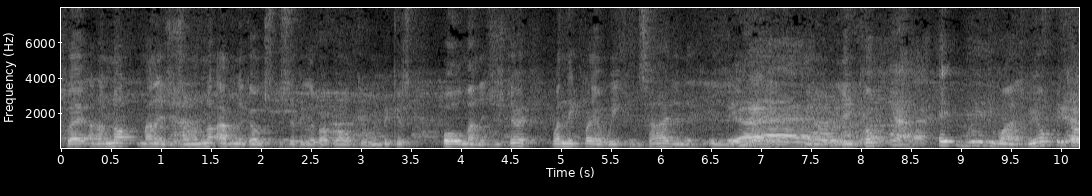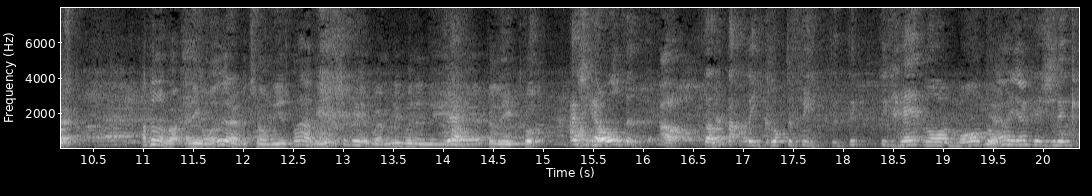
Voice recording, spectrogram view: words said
play, and I'm not managers, and I'm not having to go specifically about Ronald Koeman because all managers do it. When they play a weekend side in the in the Yeah. uh, you know the League Cup, Yeah. it really winds me up because I don't know about any other Evertonians, but I'd love to be at Wembley winning the Yeah. uh, the League Cup. As you get older, uh, that, Yeah. that League Cup defeat, they, they, hurt more and more, don't Yeah, they? yeah. Because you think,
